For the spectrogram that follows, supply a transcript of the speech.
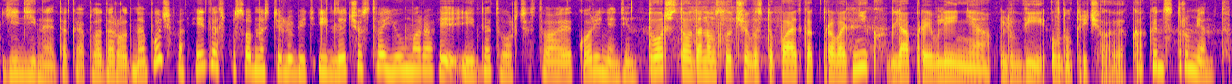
единая такая плодородная почва и для способности любить, и для чувства юмора, и, и для творчества. Это корень один. Творчество в данном случае выступает как проводник для проявления любви внутри человека. Как инструмент.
